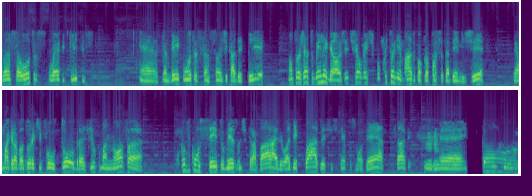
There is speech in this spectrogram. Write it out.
lança outros web clipes é, também com outras canções de KDP. É um projeto bem legal. A gente realmente ficou muito animado com a proposta da BMG. É uma gravadora que voltou ao Brasil com uma nova, um novo conceito mesmo de trabalho, adequado a esses tempos modernos, sabe? Uhum. É, então,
